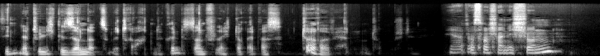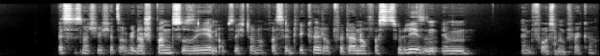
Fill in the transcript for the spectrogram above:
sind natürlich gesondert zu betrachten. Da könnte es dann vielleicht doch etwas teurer werden. Ja, das wahrscheinlich schon ist es natürlich jetzt auch wieder spannend zu sehen, ob sich da noch was entwickelt, ob wir da noch was zu lesen im Enforcement Tracker.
